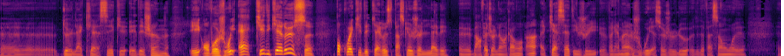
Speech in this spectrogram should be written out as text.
de la Classic Edition. Et on va jouer à Kid Icarus. Pourquoi Kid Icarus? Parce que je l'avais. ben, en fait, je l'ai encore en cassette et j'ai vraiment joué à ce jeu-là de façon. Euh,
